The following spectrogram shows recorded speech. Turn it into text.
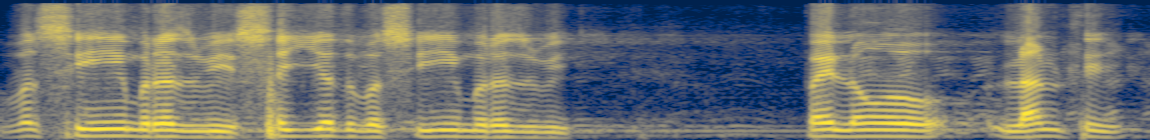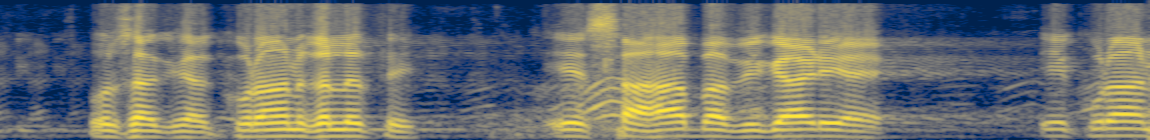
وسیم رضوی، سید وسیم رضوی۔ پہلو لن تھی۔ اس آخیا، قرآن غلط ہے، یہ صحابہ بگاڑیا ہے، یہ قرآن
